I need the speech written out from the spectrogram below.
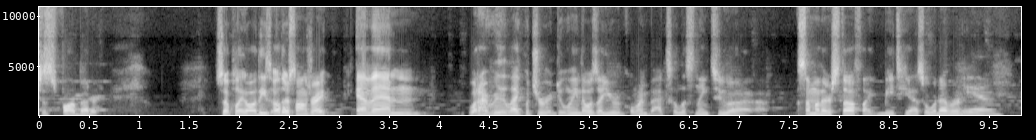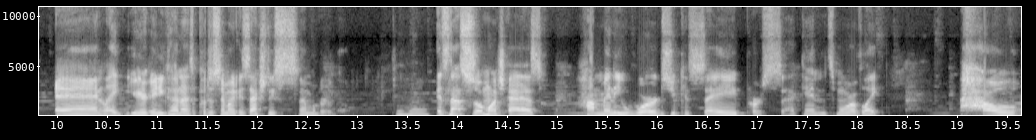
just far better. So I played all these other songs, right? And then what I really like what you were doing though is that you were going back to listening to uh, some of their stuff like BTS or whatever, yeah. and like you and you kind of put a similar. It's actually similar though. hmm It's not so much as how many words you can say per second. It's more of like how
